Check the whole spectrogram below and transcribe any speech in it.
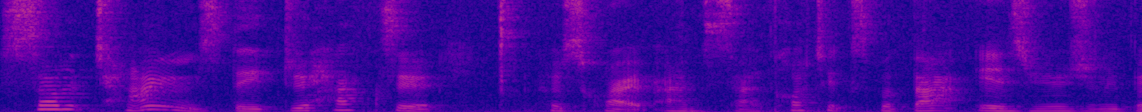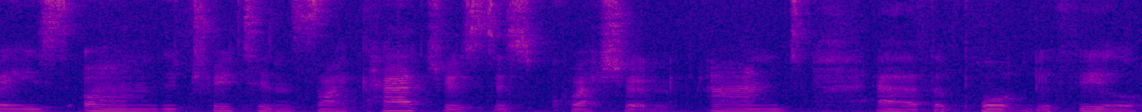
sometimes they do have to prescribe antipsychotics, but that is usually based on the treating psychiatrist's discretion and uh, the point they feel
